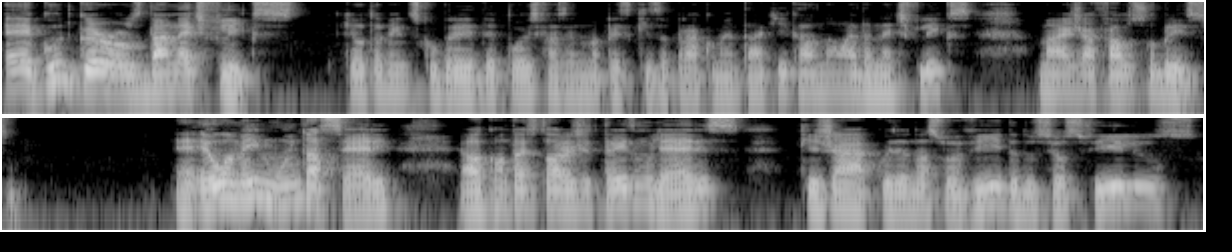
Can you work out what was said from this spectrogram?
é Good Girls da Netflix, que eu também descobri depois fazendo uma pesquisa para comentar aqui que ela não é da Netflix, mas já falo sobre isso. É, eu amei muito a série. Ela conta a história de três mulheres que já cuidam da sua vida, dos seus filhos,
